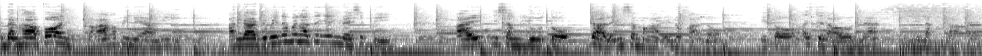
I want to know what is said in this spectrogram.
Magandang hapon, mga kapinayami. Ang gagawin naman natin ngayong recipe ay isang luto galing sa mga Ilocano. Ito ay tinawag na dinakdakan.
